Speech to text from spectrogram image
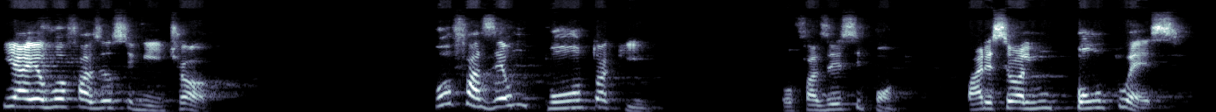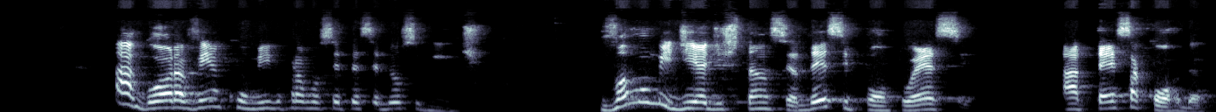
E aí eu vou fazer o seguinte, ó. Vou fazer um ponto aqui. Vou fazer esse ponto. Apareceu ali um ponto S. Agora venha comigo para você perceber o seguinte. Vamos medir a distância desse ponto S até essa corda.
